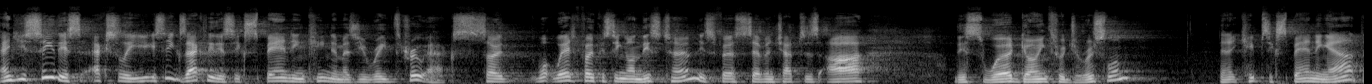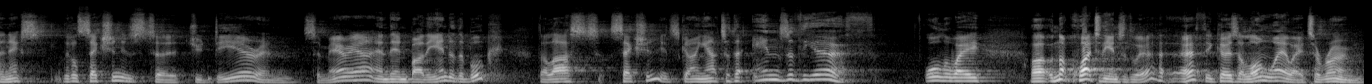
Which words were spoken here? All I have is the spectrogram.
And you see this actually, you see exactly this expanding kingdom as you read through Acts. So, what we're focusing on this term, these first seven chapters, are this word going through Jerusalem. Then it keeps expanding out. The next little section is to Judea and Samaria. And then by the end of the book, the last section, it's going out to the ends of the earth. All the way, uh, not quite to the ends of the earth, it goes a long way away to Rome.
